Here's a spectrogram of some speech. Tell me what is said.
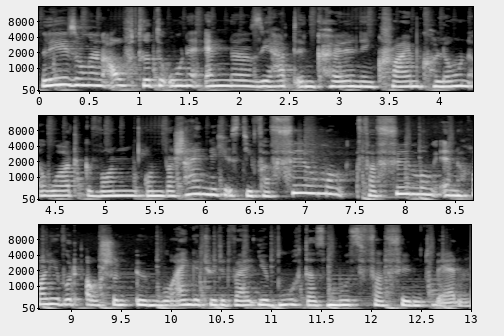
Lesungen, Auftritte ohne Ende. Sie hat in Köln den Crime Cologne Award gewonnen und wahrscheinlich ist die Verfilmung, Verfilmung in Hollywood auch schon irgendwo eingetütet, weil ihr Buch, das muss verfilmt werden.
